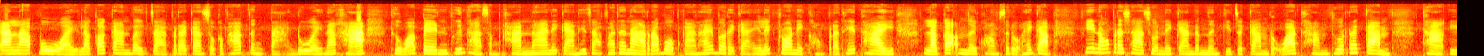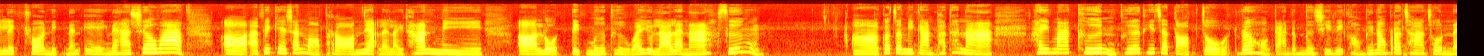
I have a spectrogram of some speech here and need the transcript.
การลาป่วย แล้วก็การเบิกจ่ายประกันสุขภาพต่างๆ ด้วยนะคะ ถือว่าเป็นพื้นฐานสำคัญนะคะในการที่จะพัฒนาระบบการให้บริการอิเล็กทรอนิกส์ของประเทศไทย แล้วก็อำนวยความสะดวกให้กับพี่น้องประชาชนในการดำเนินกิจกรรม หรือว่าทำธุรกรรมทางอิเล็กทรอนิกส์นั่นเองนะคะ เชื่อว่าแอปพลิเคชันหมอพร้อมเนี่ยหลาย ๆ ท่านมีโหลดติดมือถือไว้อยู่แล้วแหละนะ ซึ่ง ก็จะมีการพัฒนาให้มากขึ้นเพื่อที่จะตอบโจทย์เรื่องของการดำเนินชีวิตของพี่น้องประชาชนใน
